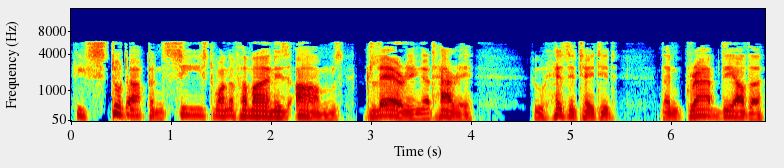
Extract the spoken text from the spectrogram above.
He stood up and seized one of Hermione's arms, glaring at Harry, who hesitated then grabbed the other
